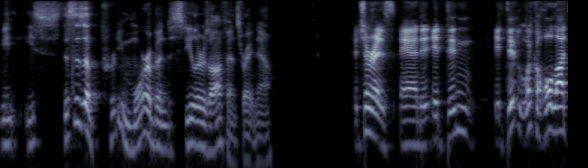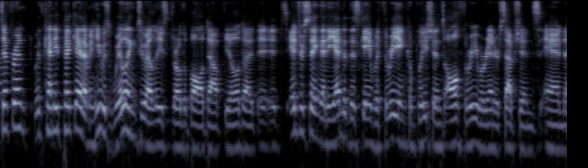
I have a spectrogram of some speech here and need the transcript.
he, he's this is a pretty moribund Steelers offense right now. It sure is, and it, it didn't it didn't look a whole lot different with Kenny Pickett. I mean, he was willing to at least throw the ball downfield. Uh, it's interesting that he ended this game with three incompletions. All three were interceptions, and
